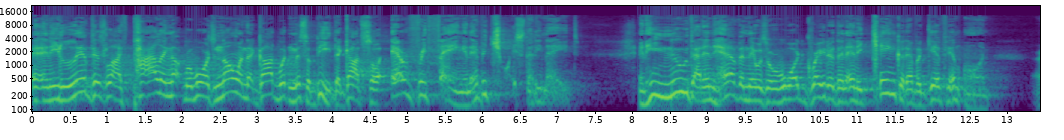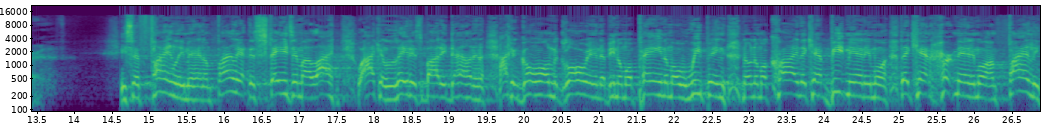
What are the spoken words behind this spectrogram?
And he lived his life piling up rewards, knowing that God wouldn't miss a beat, that God saw everything and every choice that he made. And he knew that in heaven there was a reward greater than any king could ever give him on. He said, finally, man, I'm finally at this stage in my life where I can lay this body down and I can go on to glory and there'll be no more pain, no more weeping, no, no more crying. They can't beat me anymore. They can't hurt me anymore. I'm finally,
